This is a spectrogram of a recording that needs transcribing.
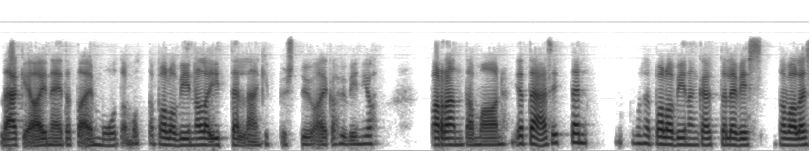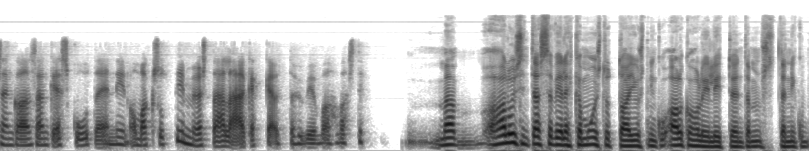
lääkeaineita tai muuta, mutta paloviinalla itselläänkin pystyy aika hyvin jo parantamaan. Ja tämä sitten, kun se paloviinan käyttö levisi tavallisen kansan keskuuteen, niin omaksuttiin myös tämä lääkekäyttö hyvin vahvasti. Mä haluaisin tässä vielä ehkä muistuttaa just niin kuin alkoholiin liittyen tämmöistä niin kuin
